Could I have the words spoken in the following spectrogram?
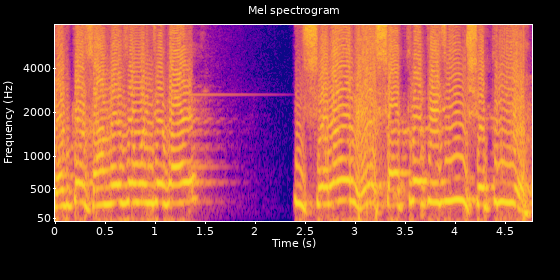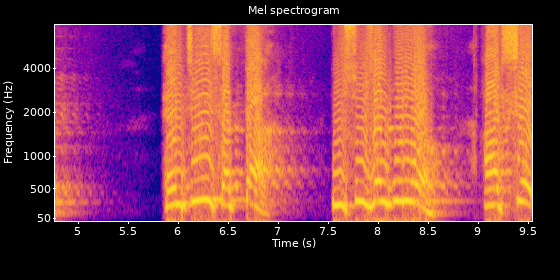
थोडक्यात सांगायचं म्हणजे काय? की शेलार हे सात्रतेजी क्षत्रिय. ह्यांची सत्ता इसवी सन पूर्व आठशे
